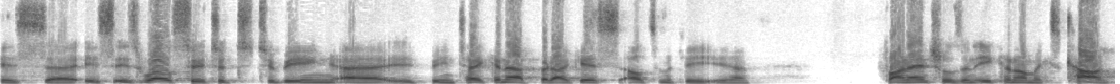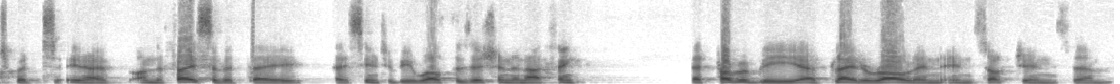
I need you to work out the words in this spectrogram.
is uh, is is well suited to being uh, being taken up. But I guess ultimately, you know financials and economics count, but you know, on the face of it, they they seem to be well positioned, and I think that probably uh, played a role in in SocGen's um,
